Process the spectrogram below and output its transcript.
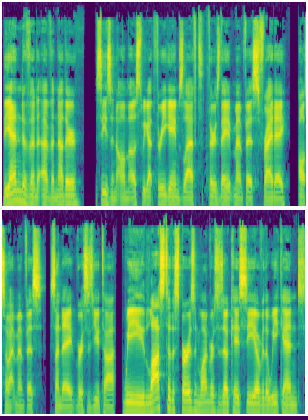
the end of, an, of another season almost. We got three games left Thursday, Memphis, Friday, also at Memphis, Sunday versus Utah. We lost to the Spurs and won versus OKC over the weekend.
